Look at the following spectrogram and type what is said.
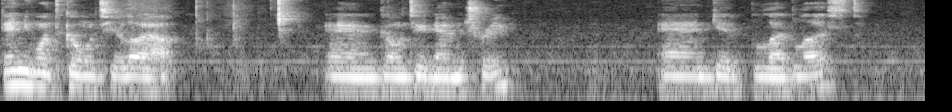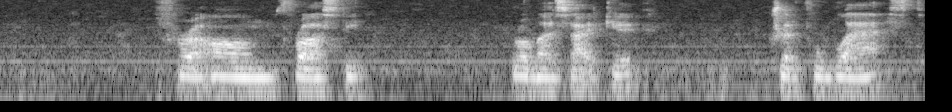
Then you want to go into your loadout and go into your damage tree and get Bloodlust for um Frosty, Robot Sidekick, Dreadful Blast,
